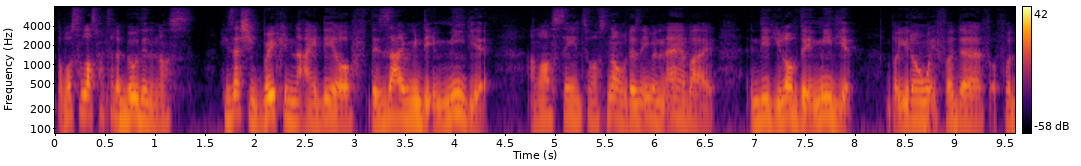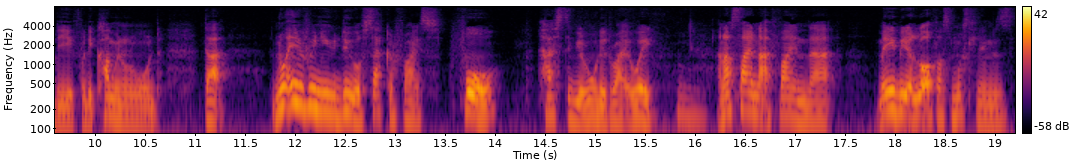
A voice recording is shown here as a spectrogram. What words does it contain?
But what's Allah subhanahu wa ta'ala building in us? He's actually breaking the idea of desiring the immediate. And Allah's saying to us, no, there's even an ayah about it. Indeed, you love the immediate, but you don't wait for the for, for the for the coming reward. That not everything you do or sacrifice for has to be rewarded right away. Mm. And that's something that I find that maybe a lot of us Muslims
